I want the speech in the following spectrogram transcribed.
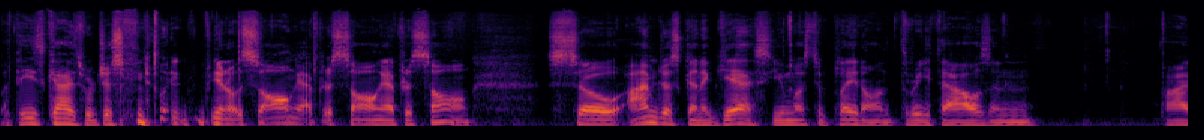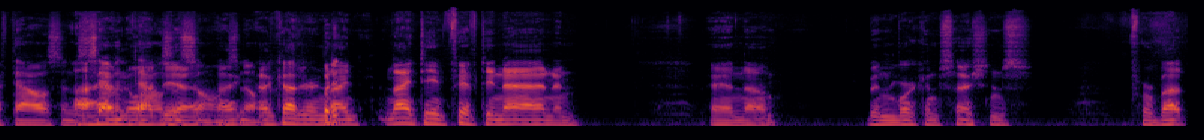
but these guys were just doing you know song after song after song. So I'm just going to guess you must have played on 3,000, 5,000, 7,000 no songs. I, no, I got here in But it- 1959 and and um, been working sessions for about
